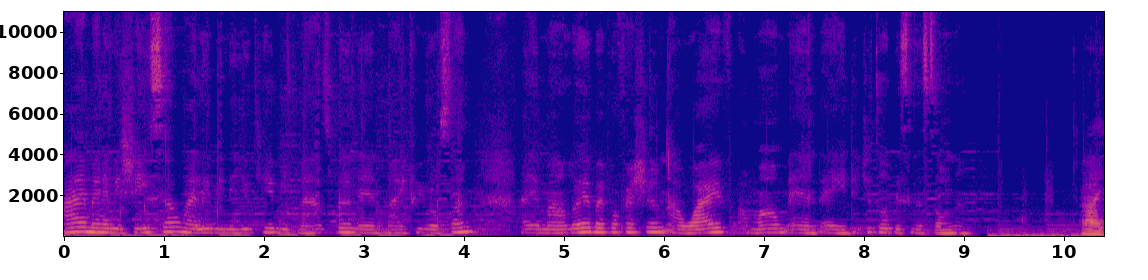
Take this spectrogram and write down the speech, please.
Hi, my name is Jaisal. I live in the UK with my husband and my three-year-old son. I am a lawyer by profession, a wife, a mom, and a digital business owner. Hi,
